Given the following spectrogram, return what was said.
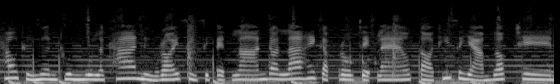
เข้าถึงเงินทุนมูลค่า 141 ล้านดอลลาร์ให้กับโปรเจกต์แล้ว ต่อที่สยามบล็อกเชน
